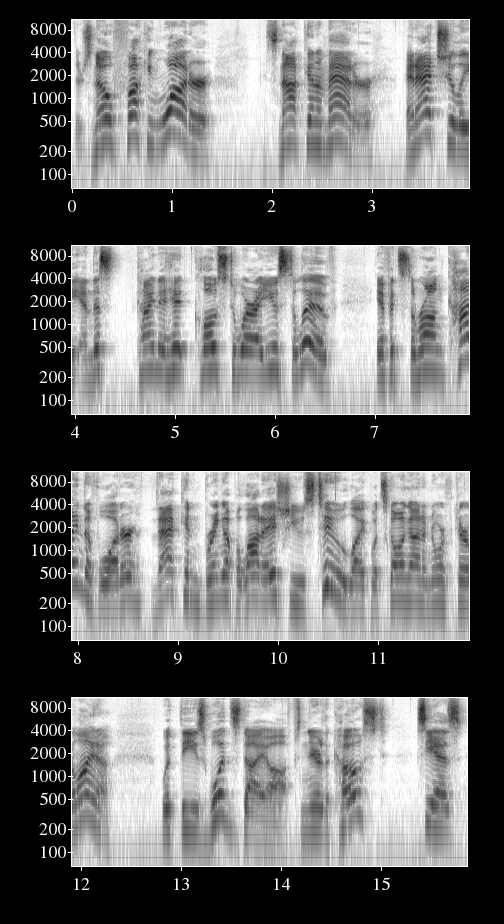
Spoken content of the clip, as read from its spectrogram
there's no fucking water, it's not gonna matter. And actually, and this kind of hit close to where I used to live, if it's the wrong kind of water, that can bring up a lot of issues too, like what's going on in North Carolina with these woods die offs near the coast. See, as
